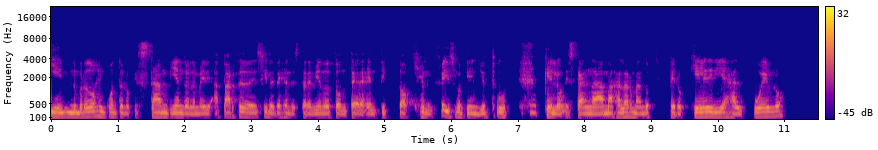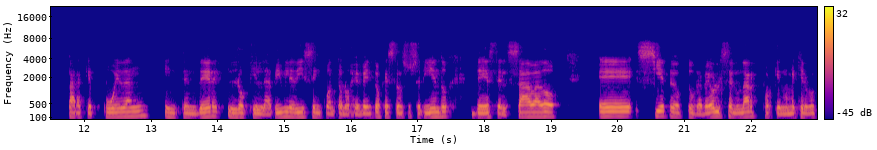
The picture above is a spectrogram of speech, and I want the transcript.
y número dos, en cuanto a lo que están viendo en la media. Aparte de decirles, dejen de estar viendo tonteras en TikTok, en Facebook y en YouTube, que los están nada más alarmando, pero ¿qué le dirías al pueblo para que puedan entender lo que la Biblia dice en cuanto a los eventos que están sucediendo desde el sábado 7 eh, de octubre. Veo el celular porque no me quiero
